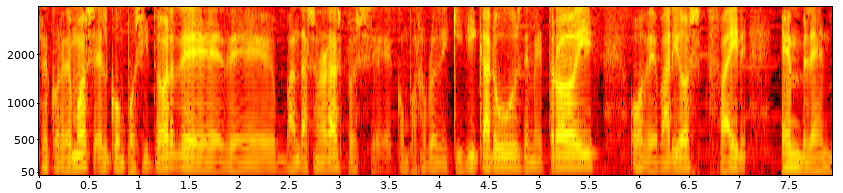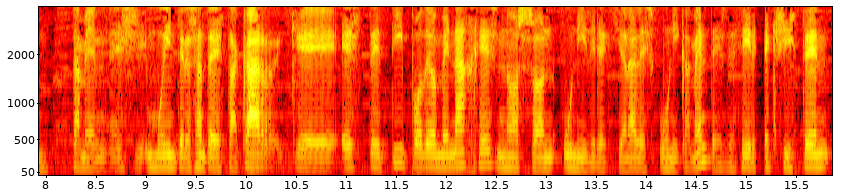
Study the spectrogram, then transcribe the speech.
recordemos, el compositor de, bandas sonoras, pues, eh, como por ejemplo de Kid Icarus, de Metroid o de varios Fire Emblem. También es muy interesante destacar que este tipo de homenajes no son unidireccionales únicamente, es decir, existen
